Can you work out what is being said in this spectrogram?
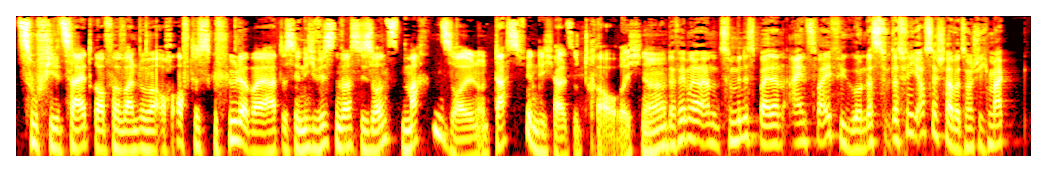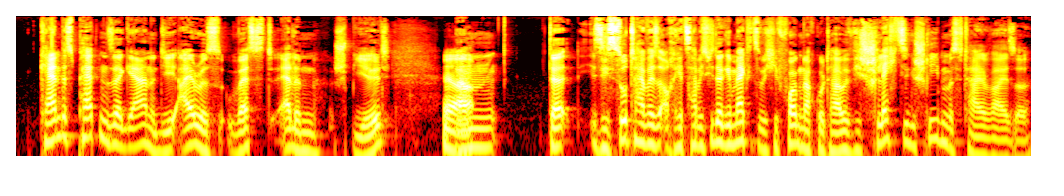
zu viel Zeit drauf verwandt, wo man auch oft das Gefühl dabei hat, dass sie nicht wissen, was sie sonst machen sollen. Und das finde ich halt so traurig, ne? da fällt mir gerade an, zumindest bei dann ein, zwei Figuren. Das, das finde ich auch sehr schade. Zum Beispiel, ich mag Candice Patton sehr gerne, die Iris West Allen spielt. Ja. Ähm, da, sie ist so teilweise auch, jetzt habe ich es wieder gemerkt, jetzt wo ich die Folgen nachgeholt habe, wie schlecht sie geschrieben ist teilweise.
